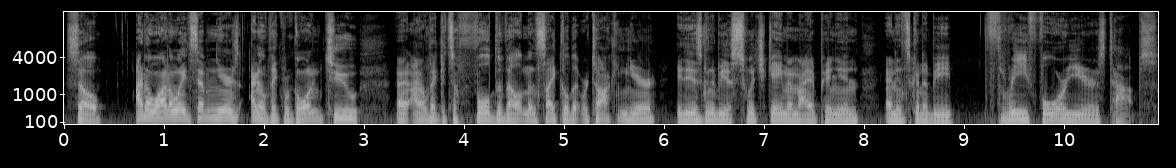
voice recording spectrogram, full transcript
So I don't want to wait seven years. I don't think we're going to. I don't think it's a full development cycle that we're talking here. It is going to be a Switch game, in my opinion, and it's going to be three, four years tops.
